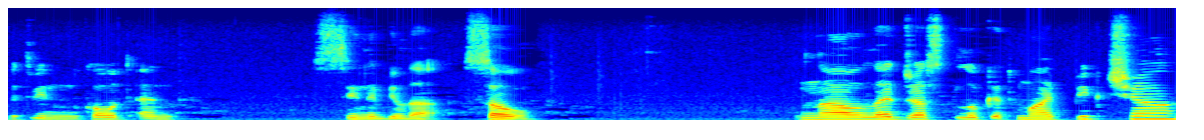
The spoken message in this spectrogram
between code and scene builder. So now let's just look at my picture.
